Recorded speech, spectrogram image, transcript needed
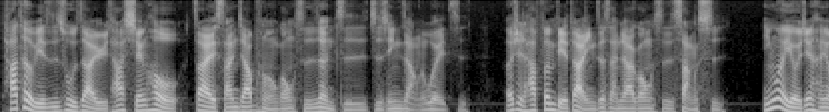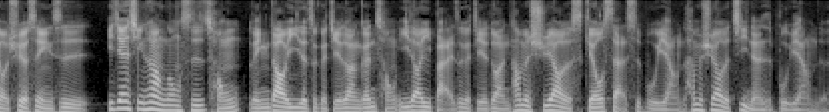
他特别之处在于，他先后在三家不同的公司任职执行长的位置，而且他分别带领这三家公司上市。因为有一件很有趣的事情是，一间新创公司从零到一的这个阶段，跟从一到一百这个阶段，他们需要的 skill set 是不一样的，他们需要的技能是不一样的，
